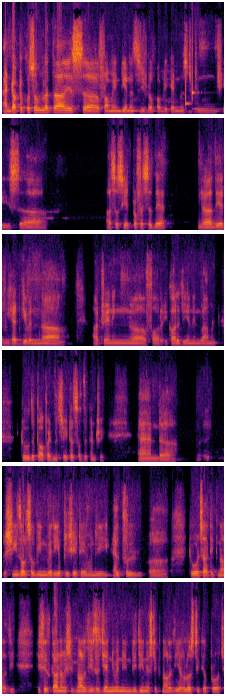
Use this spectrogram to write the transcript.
and Dr. Kusum Lata is uh, from Indian Institute of Public Administration. She's uh, associate professor there. Uh, there we had given a training uh, for ecology and environment to the top administrators of the country. And uh, she's also been very appreciative and very helpful uh, towards our technology. She says Cownomics technology is a genuine indigenous technology, a holistic approach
